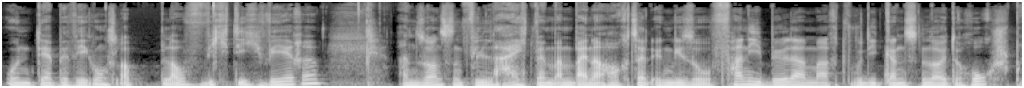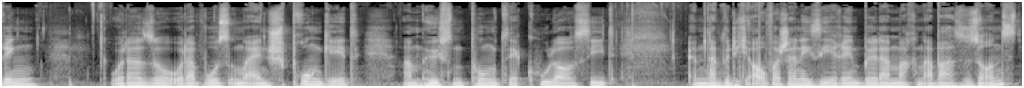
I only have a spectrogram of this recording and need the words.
und der Bewegungsablauf wichtig wäre. Ansonsten vielleicht, wenn man bei einer Hochzeit irgendwie so funny Bilder macht, wo die ganzen Leute hochspringen oder so, oder wo es um einen Sprung geht, am höchsten Punkt, der cool aussieht, ähm, dann würde ich auch wahrscheinlich Serienbilder machen, aber sonst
